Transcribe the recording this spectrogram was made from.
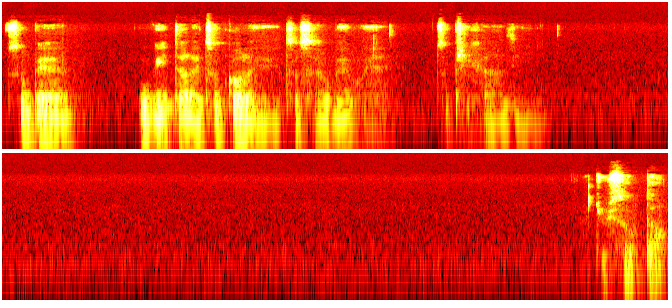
V sobě uvítali cokoliv, co se objevuje, co přichází. Ať už jsou to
